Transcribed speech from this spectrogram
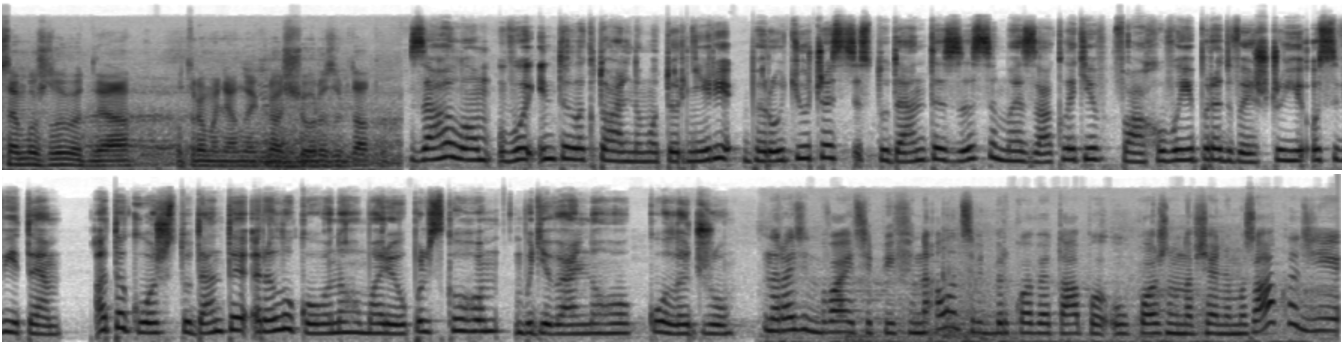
все можливе для отримання найкращого результату. Загалом в інтелектуальному турнірі беруть участь студенти з семи закладів фахової передвищої освіти, а також студенти релокованого Маріупольського будівельного коледжу. Наразі відбуваються півфінали, це відбіркові етапи у кожному навчальному закладі.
